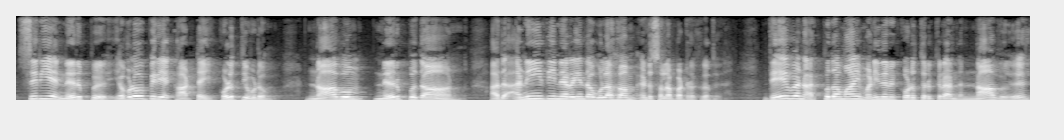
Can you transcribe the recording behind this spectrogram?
சிறிய நெருப்பு எவ்வளவு பெரிய காட்டை கொளுத்திவிடும். நாவும் நெருப்புதான். அது அநீதி நிறைந்த உலகம் என்று சொல்லப்பட்டிருக்கிறது. தேவன் அற்புதமாய் மனிதனுக்கு கொடுத்திருக்கிற அந்த நாவு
